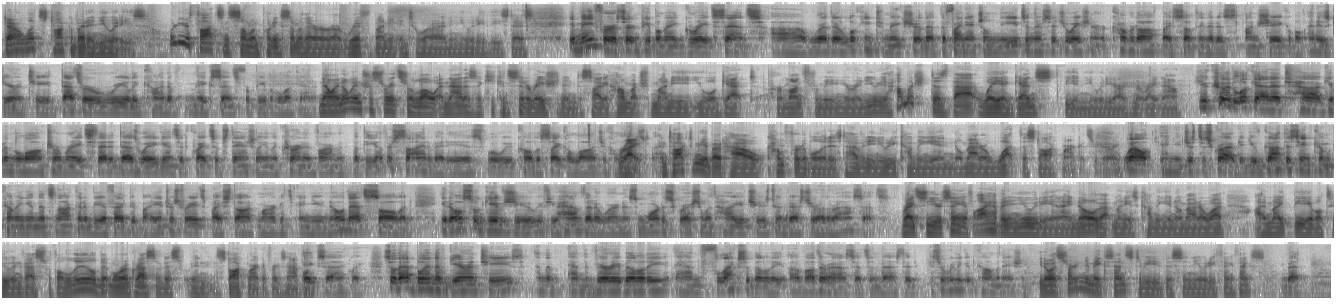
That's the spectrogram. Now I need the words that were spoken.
Daryl, let's talk about annuities. What are your thoughts on someone putting some of their uh, RRIF money into an annuity these days? It may, for certain people, make great sense uh, where they're looking to make sure that the financial needs in their situation are covered off by something that is unshakable and is guaranteed. That's where it really kind of makes sense for people to look at it. Now, I know interest rates are low, and that is a key consideration in deciding how much money you will get per month from your annuity. How much does that weigh against the annuity argument right now? You could look at it, uh, given the long-term rates, that it does weigh against it quite substantially in the current environment environment. But the other side of it is what we would call the psychological right. aspect. And talk to me about how comfortable it is to have an annuity coming in no matter what the stock markets are doing. Well, and you just described it. You've got this income coming in that's not going to be affected by interest rates, by stock markets, and you know that's solid. It also gives you, if you have that awareness, more discretion with how you choose to invest your other assets. Right. So you're saying if I have an annuity and I know that money is coming in no matter what, I might be able to invest with a little bit more aggressiveness in the stock market, for example. Exactly. So that blend of guarantees and the, and the variability and flexibility flexibility of other assets invested, it's a really good combination. You know, it's starting to make sense to me, this annuity thing. Thanks. You bet.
